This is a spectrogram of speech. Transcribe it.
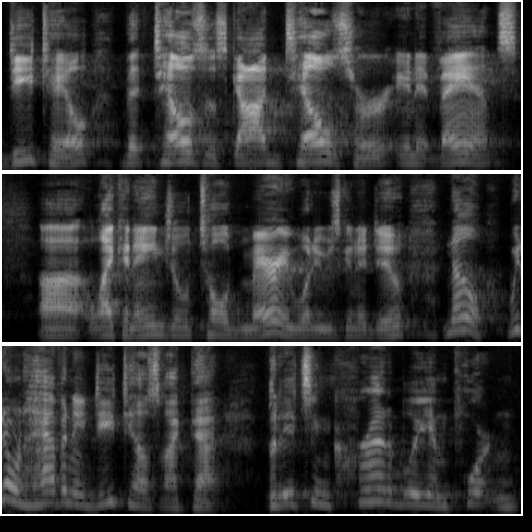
detail that tells us God tells her in advance, uh, like an angel told Mary what he was going to do. No, we don't have any details like that. But it's incredibly important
